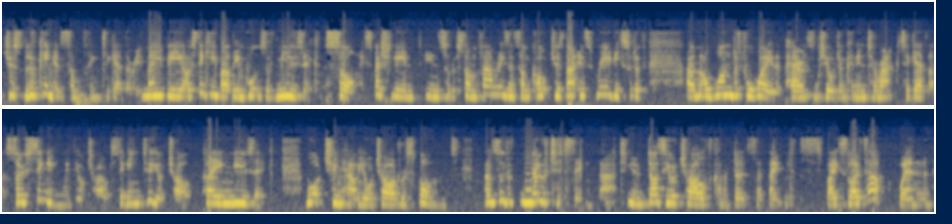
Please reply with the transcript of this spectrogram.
just looking at something together. It may be, I was thinking about the importance of music and song, especially in, in sort of some families and some cultures. That is really sort of um, a wonderful way that parents and children can interact together. So singing with your child, singing to your child, playing music, watching how your child responds and sort of noticing that you know does your child kind of does their face light up when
